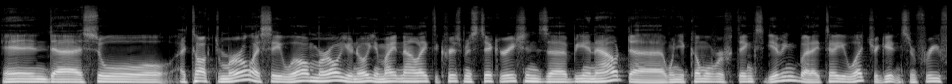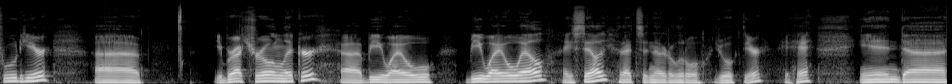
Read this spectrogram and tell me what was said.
And uh, so I talked to Merle. I say, Well, Merle, you know, you might not like the Christmas decorations uh, being out uh, when you come over for Thanksgiving, but I tell you what, you're getting some free food here. Uh, you brought your own liquor, uh, BYO. BYOL, I say, that's another little joke there. and uh,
